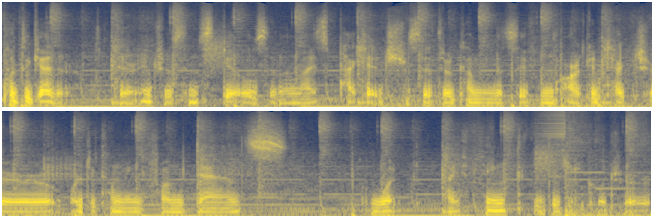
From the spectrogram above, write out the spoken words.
put together their interests and skills in a nice package. So if they're coming, let's say, from architecture or they're coming from dance, what I think the digital culture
